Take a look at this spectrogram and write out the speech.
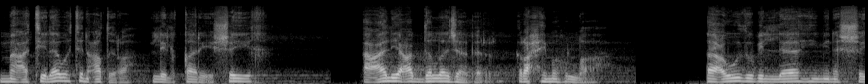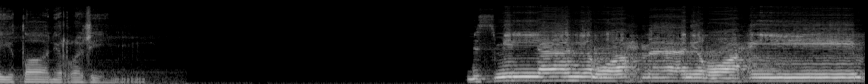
مع تلاوة عطرة للقارئ الشيخ علي عبد الله جابر رحمه الله. أعوذ بالله من الشيطان الرجيم. بسم الله الرحمن الرحيم.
